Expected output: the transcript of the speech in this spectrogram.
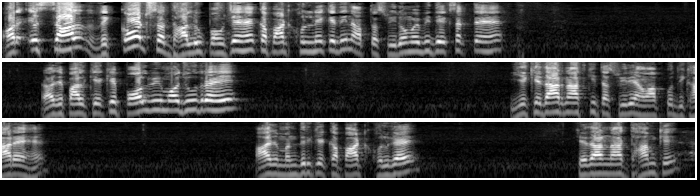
और इस साल रिकॉर्ड श्रद्धालु पहुँचे हैं कपाट खुलने के दिन, आप तस्वीरों में भी देख सकते हैं। राज्यपाल के के पॉल भी मौजूद रहे। ये केदारनाथ की तस्वीरें हम आपको दिखा रहे हैं। आज मंदिर के कपाट खुल गए। केदारनाथ धाम के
